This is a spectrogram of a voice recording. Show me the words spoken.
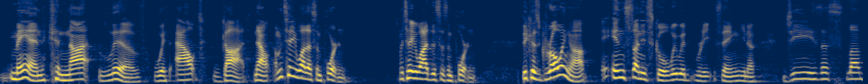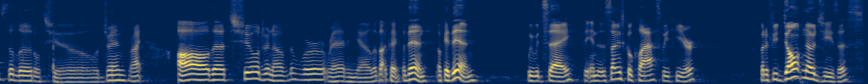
man cannot live without God. Now, I'm going to tell you why that's important. I'll tell you why this is important. Because growing up in Sunday school, we would re- sing, you know, Jesus loves the little children, right? All the children of the world, red and yellow. But okay, then, okay, then we would say, the end of the Sunday school class, we'd hear, but if you don't know Jesus,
